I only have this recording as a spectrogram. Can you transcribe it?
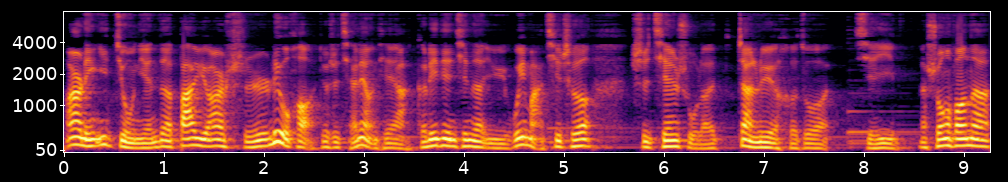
二零一九年的八月二十六号，就是前两天啊，格力电器呢与威马汽车是签署了战略合作协议。那双方呢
